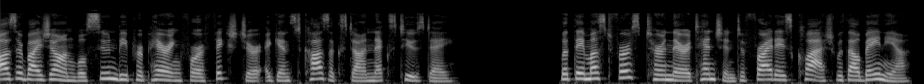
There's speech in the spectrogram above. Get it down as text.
Azerbaijan will soon be preparing for a fixture against Kazakhstan next Tuesday. But they must first turn their attention to Friday's clash with Albania,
